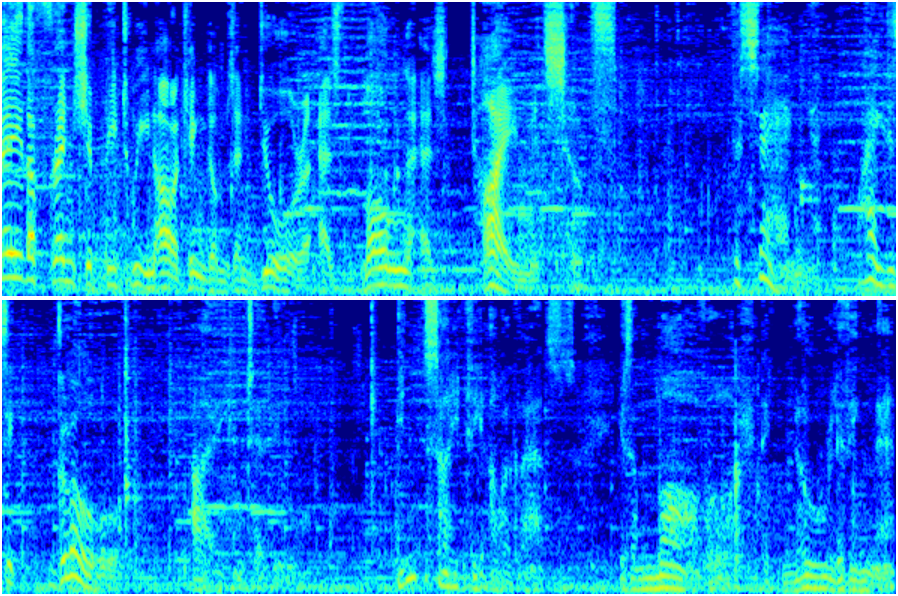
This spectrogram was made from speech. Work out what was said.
May the friendship between our kingdoms endure as long as time itself. The sand, why does it glow? I can tell you. Inside the hourglass is a marvel that no living man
